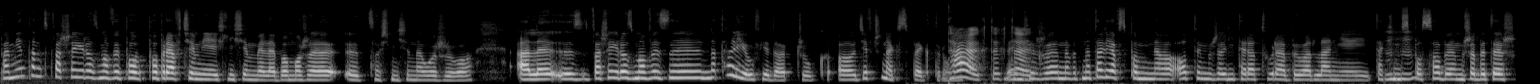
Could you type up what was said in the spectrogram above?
Pamiętam z Waszej rozmowy, poprawcie mnie, jeśli się mylę, bo może y, coś mi się nałożyło, ale y, z Waszej rozmowy z Natalią Fiedorczuk o dziewczynach w spektrum. Tak, tak, Wydaje tak. Się, że nawet Natalia wspominała o tym, że literatura była dla niej takim mhm. sposobem, żeby też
